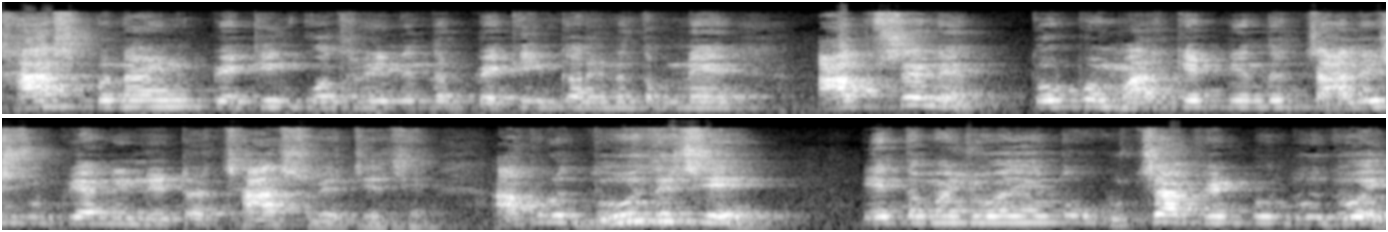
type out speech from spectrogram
છાશ બનાવીને પેકિંગ કોથળીની અંદર પેકિંગ કરીને તમને આપશે ને, તો પણ માર્કેટની અંદર ચાલીસ રૂપિયાની લીટર છાશ વેચે છે. આપણું દૂધ છે, એ તમે જોવા જાવ તો ઊંચા ફેટનું દૂધ હોય,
